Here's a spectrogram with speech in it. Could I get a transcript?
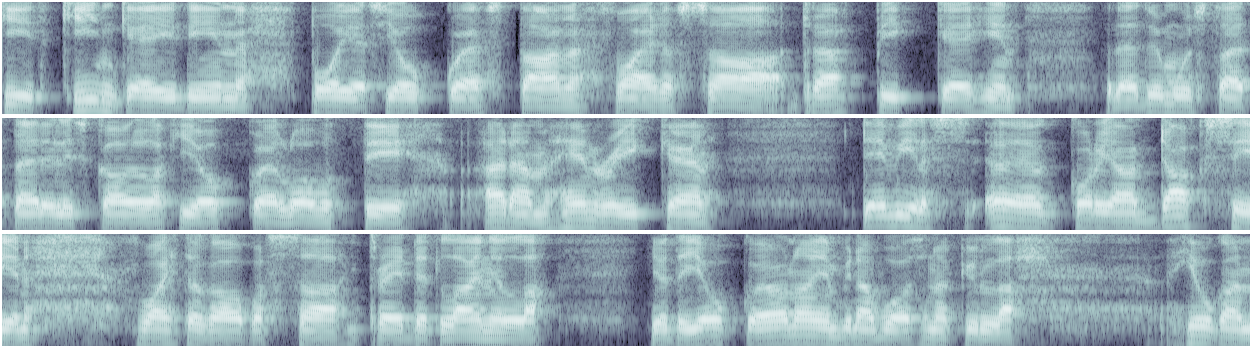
Keith Kincaidin pois joukkueestaan vaihdossa draftpikkeihin. Ja täytyy muistaa, että edelliskaudellakin joukkojen luovutti Adam Henrikeen Devils, äh, korjaan Ducksiin vaihtokaupassa trade deadlineilla, joten joukkoja on aiempina vuosina kyllä hiukan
